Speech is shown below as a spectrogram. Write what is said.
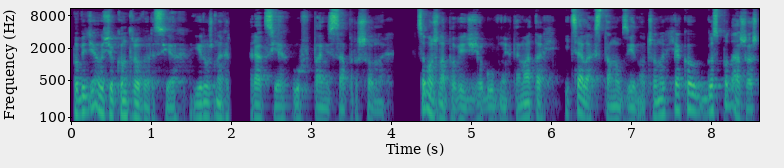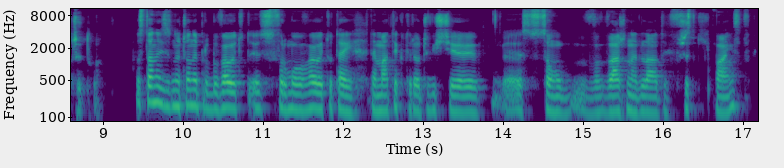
Powiedziałeś o kontrowersjach i różnych reakcjach głów państw zaproszonych. Co można powiedzieć o głównych tematach i celach Stanów Zjednoczonych jako gospodarza szczytu? Stany Zjednoczone próbowały, sformułowały tutaj tematy, które oczywiście e, są ważne dla tych wszystkich państw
